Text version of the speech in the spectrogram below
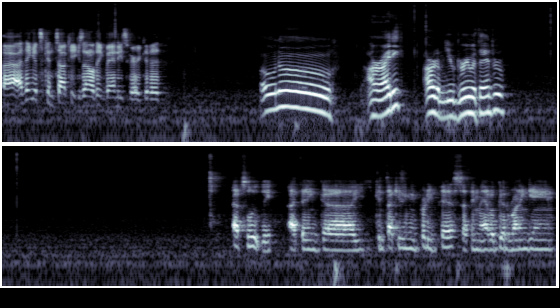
Uh, I think it's Kentucky because I don't think Vandy's very good. Oh no! Alrighty, Artem, you agree with Andrew? Absolutely. I think uh, Kentucky's going to be pretty pissed. I think they have a good running game.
